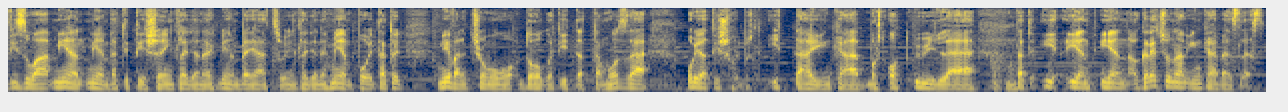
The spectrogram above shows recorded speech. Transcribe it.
vizuál, milyen, milyen vetítéseink legyenek, milyen bejátszóink legyenek, milyen poly, tehát hogy nyilván egy csomó dolgot itt tettem hozzá, olyat is, hogy most itt áll inkább, most ott ülj le, uh-huh. tehát ilyen, ilyen a Grecsónál inkább ez lesz.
